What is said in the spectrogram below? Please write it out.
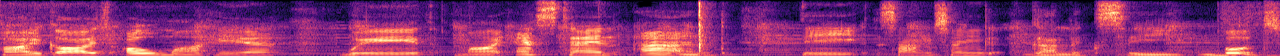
Hi guys, Omarr here with my S10 and the Samsung Galaxy Buds.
